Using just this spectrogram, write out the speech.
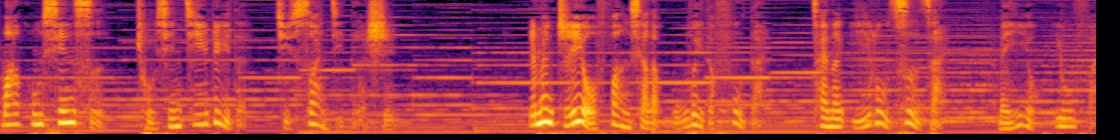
挖空心思、处心积虑的去算计得失。人们只有放下了无谓的负担，才能一路自在，没有忧烦。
